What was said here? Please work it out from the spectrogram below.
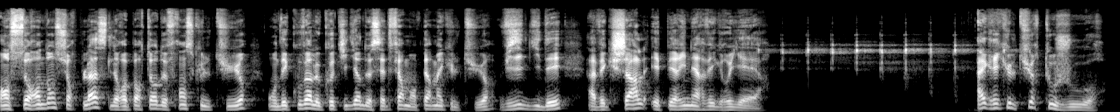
En se rendant sur place, les reporters de France Culture ont découvert le quotidien de cette ferme en permaculture, visite guidée avec Charles et Perrine Hervé Gruyère. Agriculture toujours.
